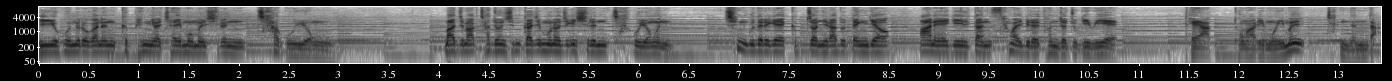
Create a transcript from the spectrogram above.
이혼으로 가는 급행열차에 몸을 실은 차구용. 마지막 자존심까지 무너지기 싫은 차구용은 친구들에게 급전이라도 땡겨 아내에게 일단 생활비를 던져주기 위해 대학 동아리 모임을 찾는다.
